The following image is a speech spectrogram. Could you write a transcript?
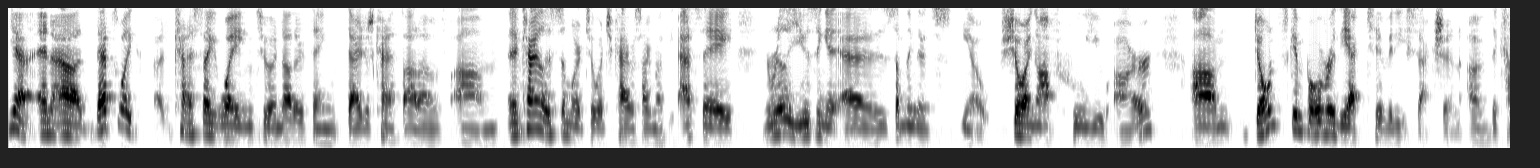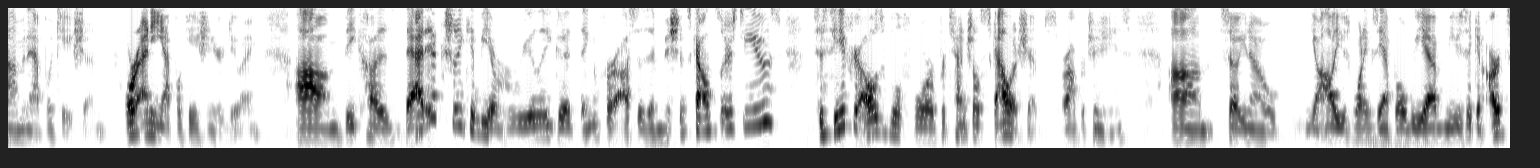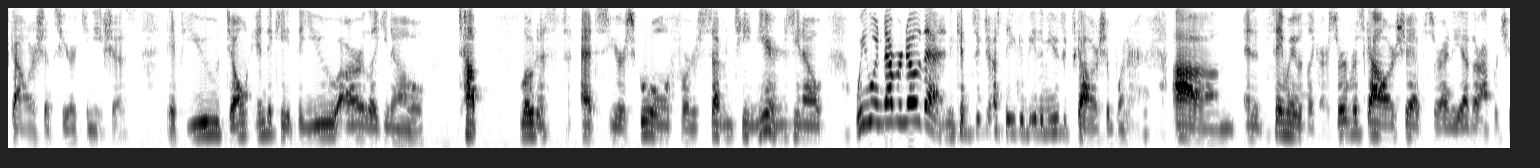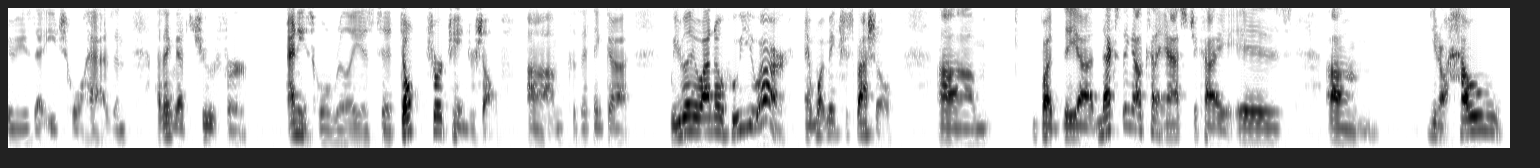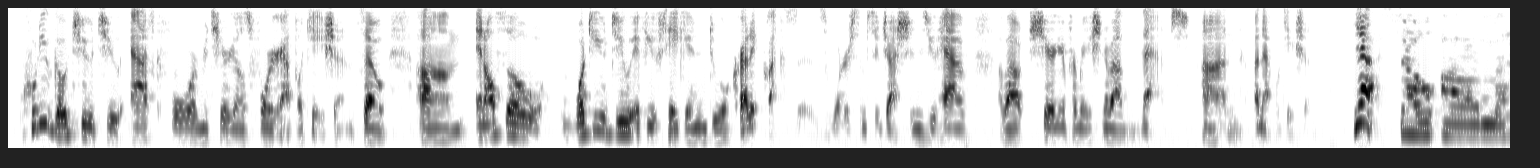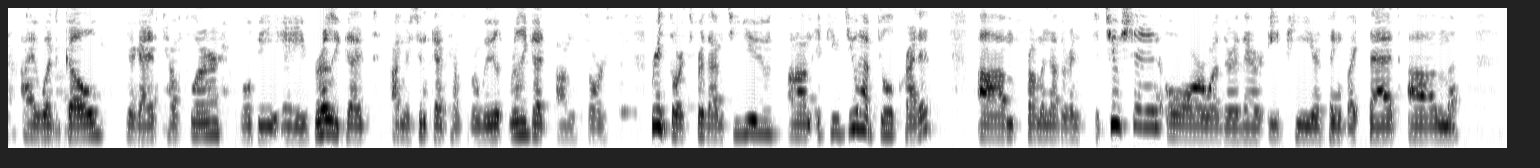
Yeah, and uh, that's like kind of segueing to another thing that I just kind of thought of. Um, and it kind of is similar to what Jakai was talking about the essay and really using it as something that's, you know, showing off who you are. Um, don't skimp over the activity section of the common application or any application you're doing um, because that actually can be a really good thing for us as admissions counselors to use to see if you're eligible for potential scholarships or opportunities. Um, so, you know, you know, I'll use one example. We have music and art scholarships here at Canisius. If you don't indicate that you are like, you know, top flautist at your school for 17 years, you know, we would never know that and can suggest that you could be the music scholarship winner. Um, and it's the same way with like our service scholarships or any other opportunities that each school has. And I think that's true for any school really is to don't shortchange yourself. Um, cause I think, uh, we really want to know who you are and what makes you special. Um, but the uh, next thing I'll kind of ask Jakai is, um, you know, how who do you go to to ask for materials for your application? So, um, and also, what do you do if you've taken dual credit classes? What are some suggestions you have about sharing information about that on an application? Yeah, so um, I would go. Your guidance counselor will be a really good, um, your student's guidance counselor, will be really good um, source resource for them to use. Um, if you do have dual credits um, from another institution, or whether they're AP or things like that, um,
